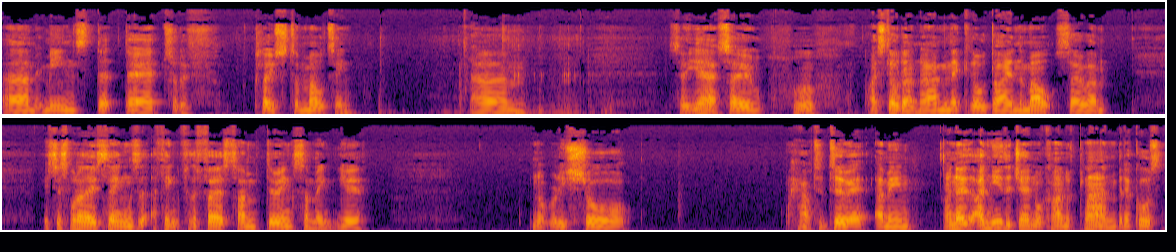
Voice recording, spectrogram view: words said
um, it means that they're sort of close to molting. Um, so yeah, so I still don't know. I mean, they could all die in the molt. So um, it's just one of those things that I think for the first time doing something, you're not really sure how to do it. I mean, I know I knew the general kind of plan, but of course,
